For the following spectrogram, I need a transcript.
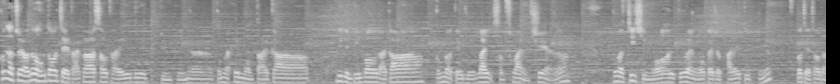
咁就最後都好多謝大家收睇呢段片啦。咁啊，希望大家呢段片幫到大家啦。咁啊，記住 like、subscribe、share 啦。咁啊，支持我去鼓勵我繼續拍呢段片啦。多謝收睇。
